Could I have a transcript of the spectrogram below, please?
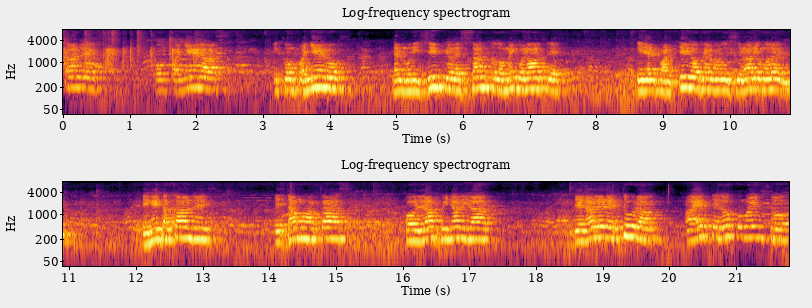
tardes, compañeras y compañeros del municipio de Santo Domingo Norte y del Partido Revolucionario Moderno. En esta tarde estamos acá con la finalidad de darle lectura a este documento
